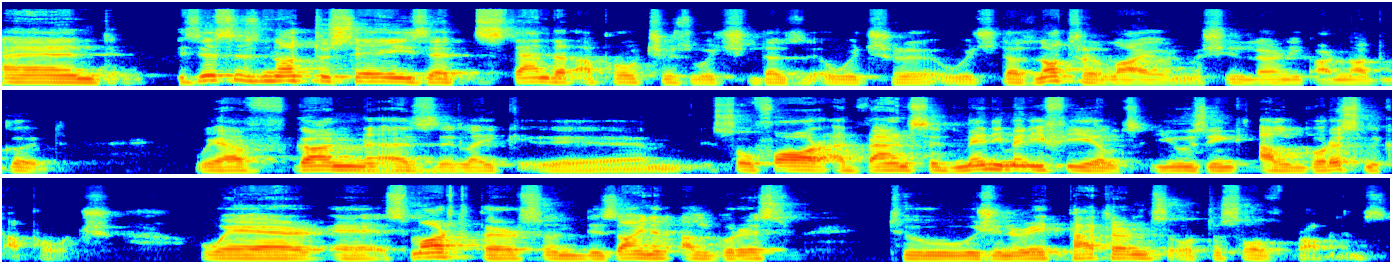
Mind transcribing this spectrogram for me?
And this is not to say that standard approaches which does which which does not rely on machine learning are not good we have gone as like um, so far advanced many many fields using algorithmic approach where a smart person design an algorithm to generate patterns or to solve problems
